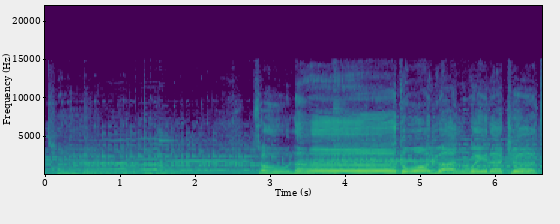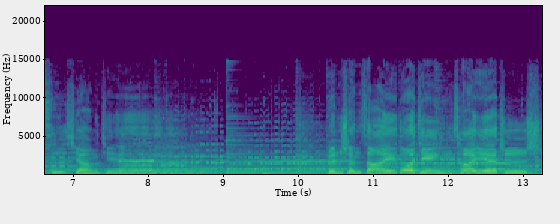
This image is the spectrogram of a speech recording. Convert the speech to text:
前。走了多远，为了这次相见。人生再多精彩，也只是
